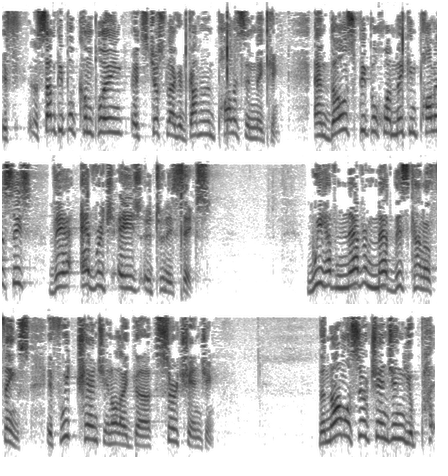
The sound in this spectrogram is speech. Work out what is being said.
If some people complain, it's just like a government policy making. And those people who are making policies, their average age is 26. We have never met this kind of things. If we change, you know, like a search engine, the normal search engine, you pay,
